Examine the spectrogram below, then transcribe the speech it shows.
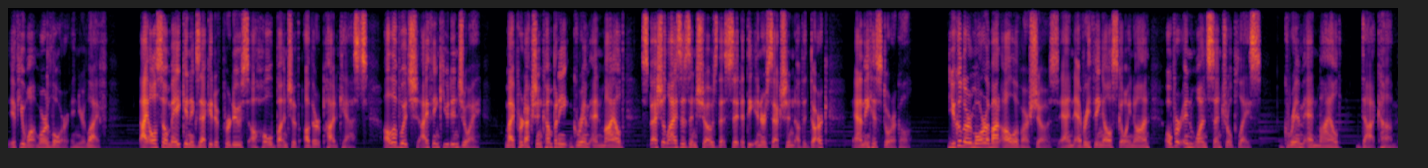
if you want more lore in your life. I also make and executive produce a whole bunch of other podcasts, all of which I think you'd enjoy. My production company, Grim and Mild, specializes in shows that sit at the intersection of the dark and the historical. You can learn more about all of our shows and everything else going on over in one central place, grimandmild.com.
